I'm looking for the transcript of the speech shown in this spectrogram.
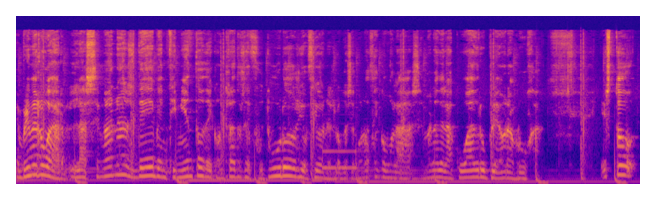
En primer lugar, las semanas de vencimiento de contratos de futuros y opciones, lo que se conoce como la semana de la cuádruple hora bruja. Esto,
